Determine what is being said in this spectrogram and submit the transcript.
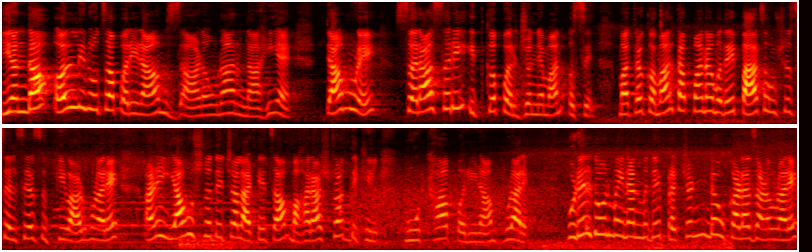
यंदा अल निनोचा परिणाम जाणवणार नाही आहे त्यामुळे सरासरी इतकं पर्जन्यमान असेल. मात्र कमाल तापमानामध्ये पाच अंश सेल्सिअस इतकी वाढ होणार आहे आणि या उष्णतेच्या लाटेचा महाराष्ट्रात देखील मोठा परिणाम होणार आहे. पुढील दोन महिन्यांमध्ये प्रचंड उकाडा जाणवणार आहे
